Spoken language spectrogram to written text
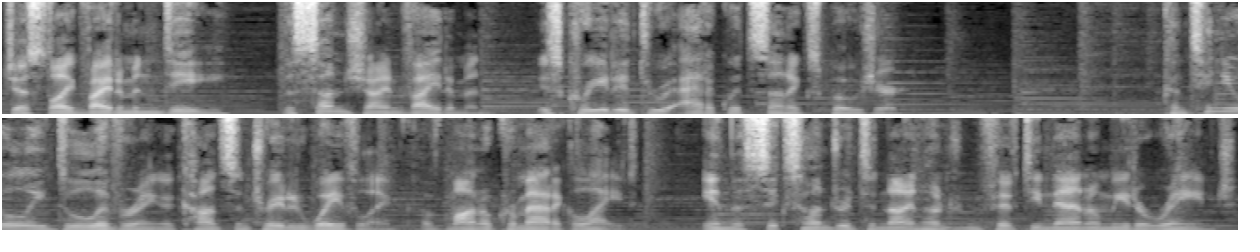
Just like vitamin D, the sunshine vitamin is created through adequate sun exposure. Continually delivering a concentrated wavelength of monochromatic light in the 600 to 950 nanometer range,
